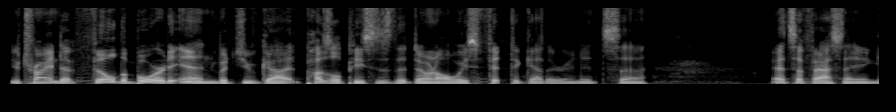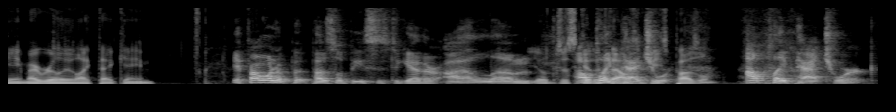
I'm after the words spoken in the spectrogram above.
you're trying to fill the board in, but you've got puzzle pieces that don't always fit together, and it's uh, it's a fascinating game. I really like that game. If I want to put puzzle pieces together, I'll um, you'll just get I'll a thousand patchwork. piece puzzle. I'll play patchwork.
